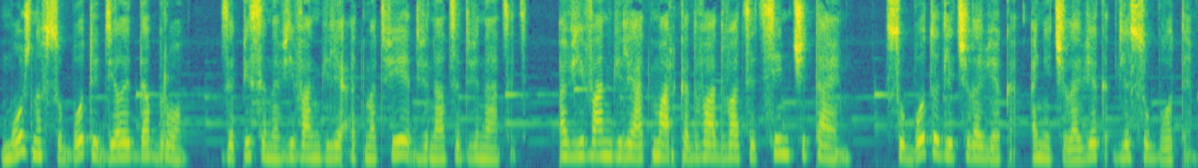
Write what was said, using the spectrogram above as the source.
Можно в субботы делать добро, записано в Евангелии от Матфея 12.12. 12. А в Евангелии от Марка 2.27 читаем – Суббота для человека, а не человек для субботы.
